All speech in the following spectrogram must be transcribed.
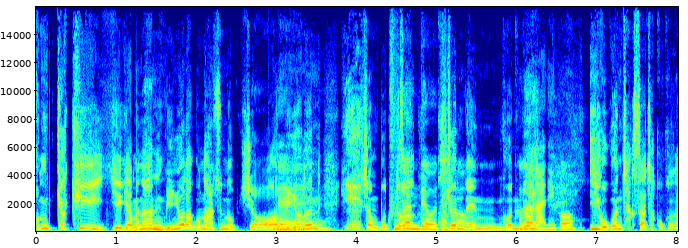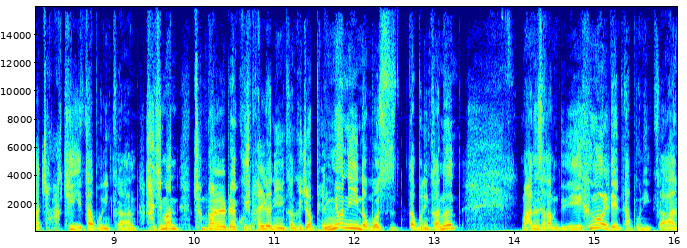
엄격히 얘기하면은 미녀라고는 할 수는 없죠. 네. 미녀는 예전부터 구전된 건데 그건 아니고 이 곡은 작사 작곡가가 정확히 있다 보니까 하지만 1898년이니까 그죠 100년이 넘었다 보니까는 많은 사람들이 흥얼대다 보니까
